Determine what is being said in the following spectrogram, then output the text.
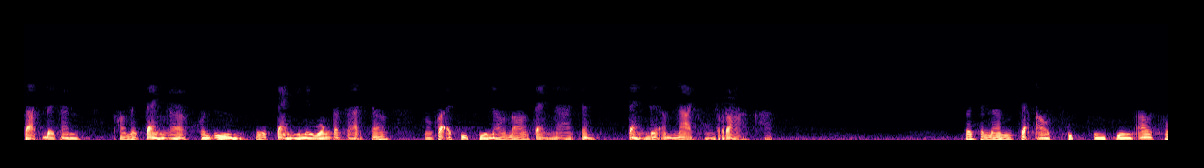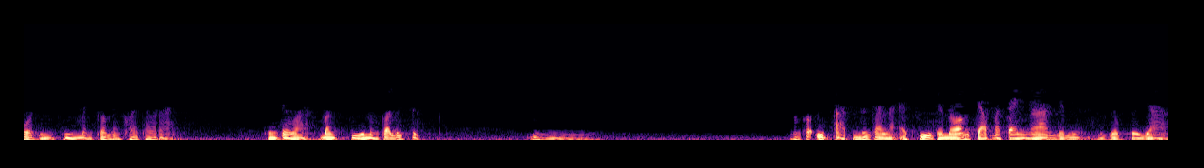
ษัตริย์ด้วยกันเขาไม่แต่งกับคนอื่นที่แต่งอยู่ในวงกษัตริย์เขามันก็ไอพี่ๆน้องแต่งงานกันแต่งด้วยอำนาจของราครับ เพราะฉะนั้นจะเอาผิดจริง ๆ เอาโทษจริง ๆ มันก็ไม่ค่อยเท่าไหร่ เพียงแต่ว่าบางทีมันก็รู้สึก อืม มันก็อึดอัดเหมือนกันแหละไอ้พี่กับน้องจับมาแต่งงานกันเนี่ยยกตัวอย่าง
